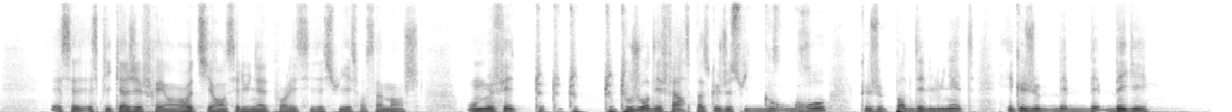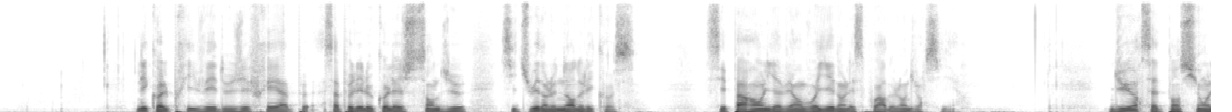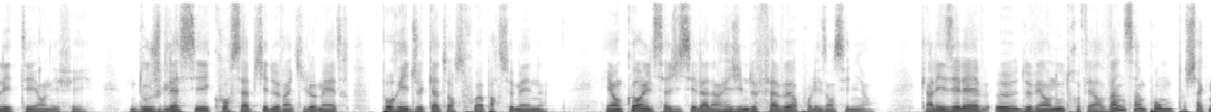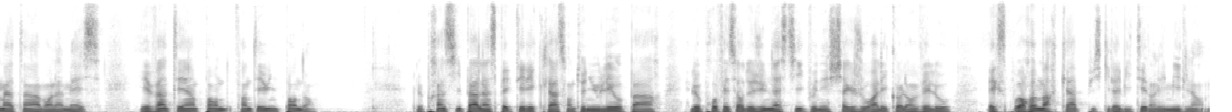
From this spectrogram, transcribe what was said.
expliqua Jeffrey en retirant ses lunettes pour laisser essuyer sur sa manche. On me fait toujours des farces parce que je suis gros, que je porte des lunettes et que je bégaye. L'école privée de Jeffrey s'appelait le Collège Sans Dieu, situé dans le nord de l'Écosse. Ses parents l'y avaient envoyé dans l'espoir de l'endurcir. Dure cette pension l'été, en effet. Douche glacée, course à pied de 20 km, porridge 14 fois par semaine. Et encore, il s'agissait là d'un régime de faveur pour les enseignants, car les élèves, eux, devaient en outre faire 25 pompes chaque matin avant la messe et 21, 21 pendant. Le principal inspectait les classes en tenue léopard et le professeur de gymnastique venait chaque jour à l'école en vélo, exploit remarquable puisqu'il habitait dans les Midlands.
